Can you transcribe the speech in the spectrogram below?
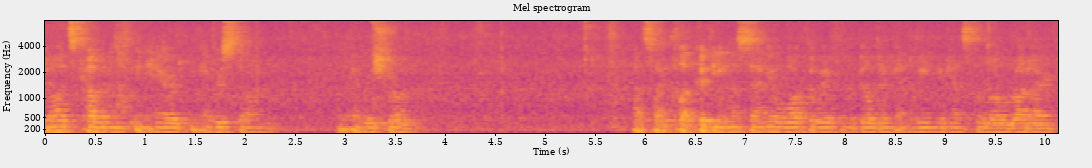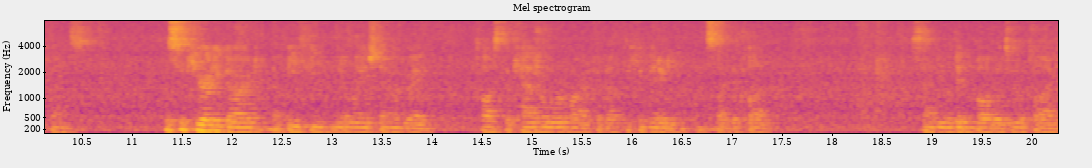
God's covenant inherent in every stone and every shrub. Outside Club Kadima, Samuel walked away from the building and leaned against the low wrought iron fence. The security guard, a beefy, middle-aged emigre, tossed a casual remark about the humidity inside the club. Samuel didn't bother to reply.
